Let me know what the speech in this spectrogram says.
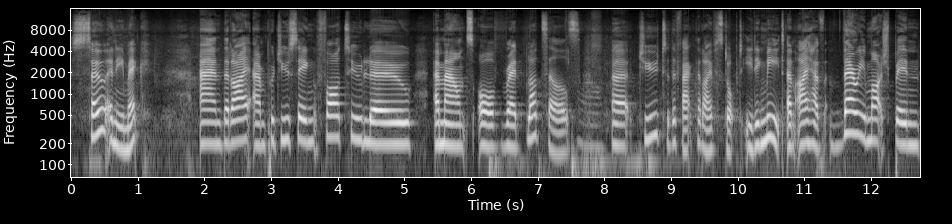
so anemic and that I am producing far too low amounts of red blood cells uh, due to the fact that I've stopped eating meat. And I have very much been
